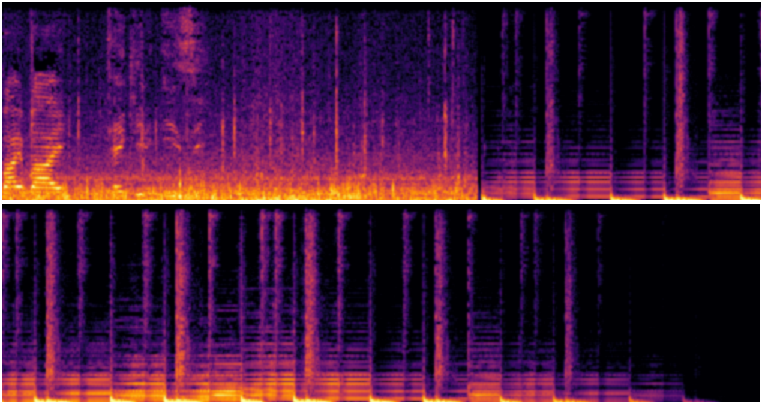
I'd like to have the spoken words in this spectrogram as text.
Bye bye. Take it easy.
